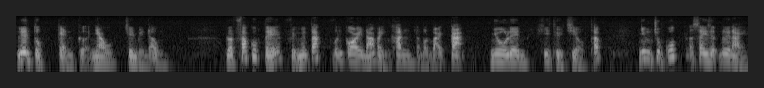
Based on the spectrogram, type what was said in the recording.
liên tục kèn cựa nhau trên Biển Đông. Luật pháp quốc tế về nguyên tắc vẫn coi đá Vành Khăn là một bãi cạn nhô lên khi thủy triều thấp, nhưng Trung Quốc đã xây dựng nơi này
